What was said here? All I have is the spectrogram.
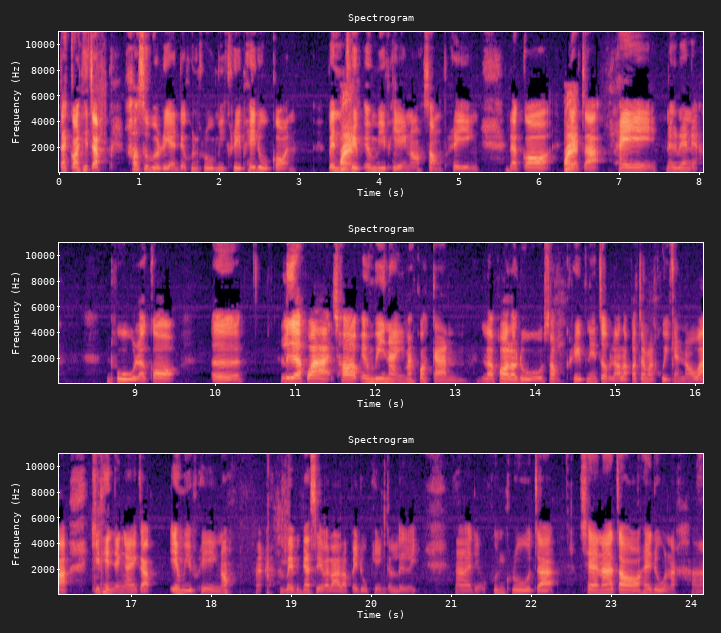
แต่ก่อนที่จะเข้าสู่บทเรียนเดี๋ยวคุณครูมีคลิปให้ดูก่อน เป็นคลิป MV เพลงเนาะสองเพลง แล้วก็อยากจะให้นักเรียนเนี่ยดูแล้วก็เออเลือกว่าชอบ MV ไหนมากกว่ากัน แล้วพอเราดูสองคลิปนี้จบแล้วเราก็จะมาคุยกันเนาะว่าคิดเห็นยังไงกับ MV เพลงเนาะไม่เป็นการเสียเวลาเราไปดูเพลงกันเลย เดี๋ยวคุณครูจะแชร์หน้าจอให้ดูนะคะ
